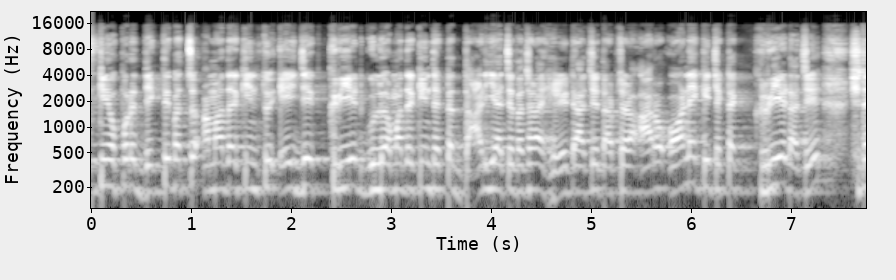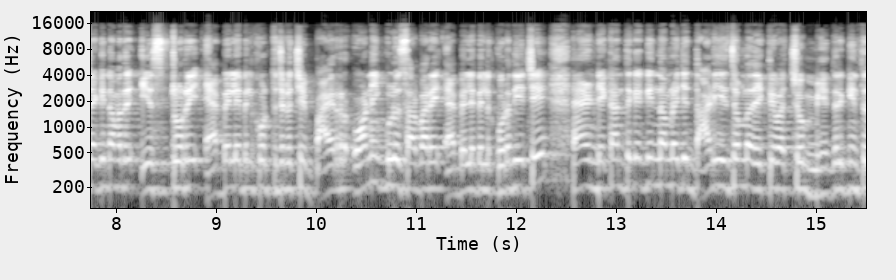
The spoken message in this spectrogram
স্ক্রিনের উপরে দেখতে পাচ্ছ। আমাদের কিন্তু এই যে ক্রিয়েটগুলো আমাদের কিন্তু একটা দাড়ি আছে, তাছাড়া হেড আছে, তাছাড়া আরও অনেক কিছু একটা ক্রিয়েট আছে। সেটা কিন্তু আমাদের স্টোরে অ্যাভেলেবেল করতে চলেছে। বাইরের অনেকগুলো সার্ভারে অ্যাভেলেবেল করে দিয়েছে। অ্যান্ড এখান থেকে কিন্তু আমরা যে দাড়ি তোমরা দেখতে পাচ্ছ, মেয়েদের কিন্তু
